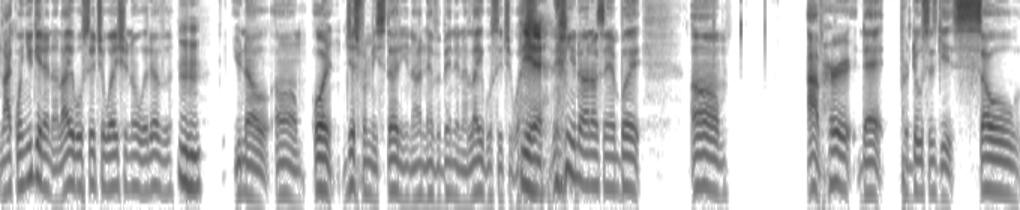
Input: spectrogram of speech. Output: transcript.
like when you get in a label situation or whatever, mm-hmm. you know, um, or just from me studying, I've never been in a label situation. Yeah. you know what I'm saying? But um I've heard that producers get so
